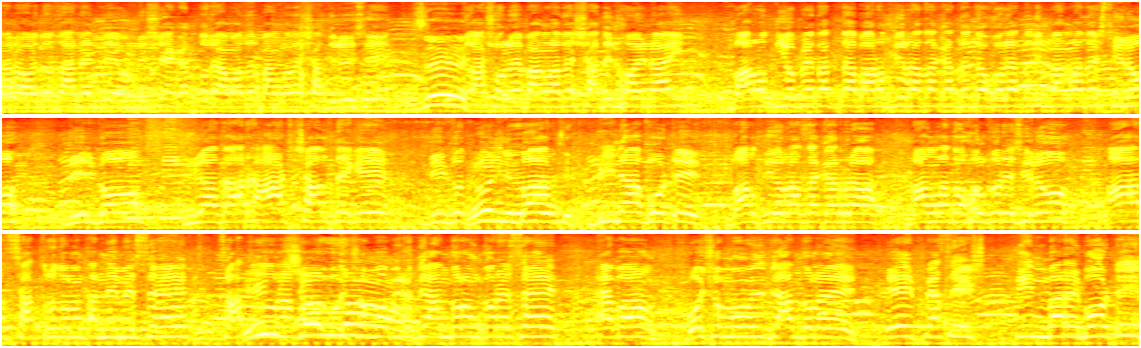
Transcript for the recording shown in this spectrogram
আপনারা হয়তো জানেন যে উনিশশো একাত্তরে আমাদের বাংলাদেশ স্বাধীন হয়েছে। কিন্তু আসলে বাংলাদেশ স্বাধীন হয় নাই। ভারতীয় বেতারটা ভারতীয় রাজাকারদের দখলে এতদিন বাংলাদেশ ছিল। দীর্ঘ দুই হাজার আট সাল থেকে দীর্ঘ তিনবার বিনা ভোটে ভারতীয় রাজাকাররা বাংলা দখল করেছিল। আজ ছাত্র জনতা নেমেছে। ছাত্র বৈষম্য বিরোধী আন্দোলন করেছে এবং বৈষম্য বিরোধী আন্দোলনে এই প্যাসেজ তিনবারের ভোটিং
